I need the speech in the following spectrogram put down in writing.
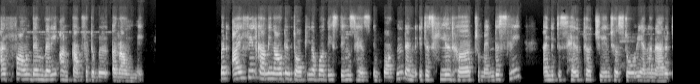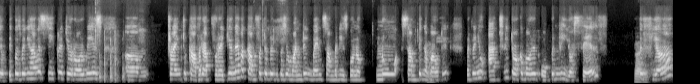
I found them very uncomfortable around me. But I feel coming out and talking about these things is important and it has healed her tremendously and it has helped her change her story and her narrative. Because when you have a secret, you're always um, trying to cover up for it. You're never comfortable because you're wondering when somebody is going to know something about it. But when you actually talk about it openly yourself, right. the fear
